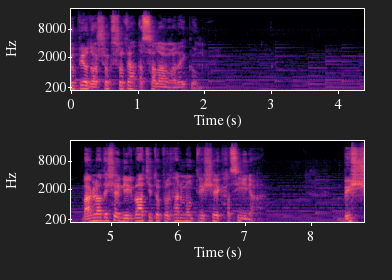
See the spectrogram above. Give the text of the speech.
সুপ্রিয় দর্শক শ্রোতা, আসসালামু আলাইকুম। বাংলাদেশের নির্বাচিত প্রধানমন্ত্রী শেখ হাসিনা, বিশ্ব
